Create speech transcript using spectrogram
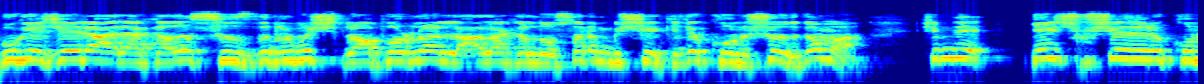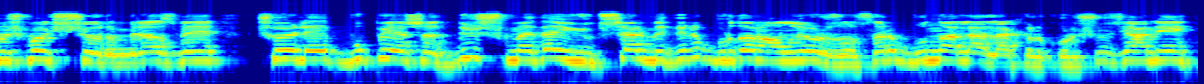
bu geceyle alakalı sızdırılmış raporlarla alakalı dostlarım bir şekilde konuşuyorduk ama şimdi geçmişe dönük konuşmak istiyorum biraz ve şöyle bu piyasa düşmeden yükselmediğini buradan anlıyoruz dostlarım. Bunlarla alakalı konuşuyoruz. Yani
